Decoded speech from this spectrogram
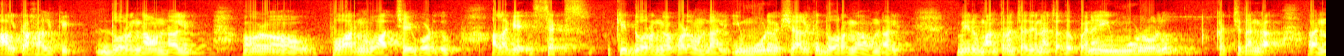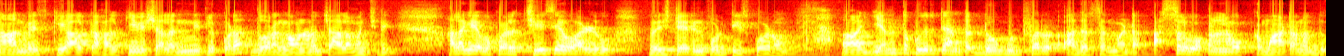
ఆల్కహాల్కి దూరంగా ఉండాలి. పోర్న్ వాచ్ చేయకూడదు. అలాగే సెక్స్కి దూరంగా కూడా ఉండాలి. ఈ మూడు విషయాలకి దూరంగా ఉండాలి. మీరు మంత్రం చదివినా చదవకపోయినా ఈ మూడు రోజులు ఖచ్చితంగా నాన్ వెజ్కి ఆల్కహాల్కి ఈ విషయాలన్నిటికి కూడా దూరంగా ఉండడం చాలా మంచిది. అలాగే ఒకవేళ చేసేవాళ్ళు వెజిటేరియన్ ఫుడ్ తీసుకోవడం ఎంత కుదిరితే అంత డూ గుడ్ ఫర్ అదర్స్ అనమాట అస్సలు ఒకరిని ఒక్క మాట అనొద్దు.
